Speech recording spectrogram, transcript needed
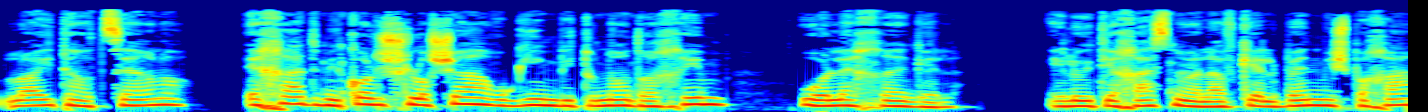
לא היית עוצר לו? אחד מכל שלושה הרוגים בתאונות דרכים הוא הולך רגל. אילו התייחסנו אליו כאל בן משפחה,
